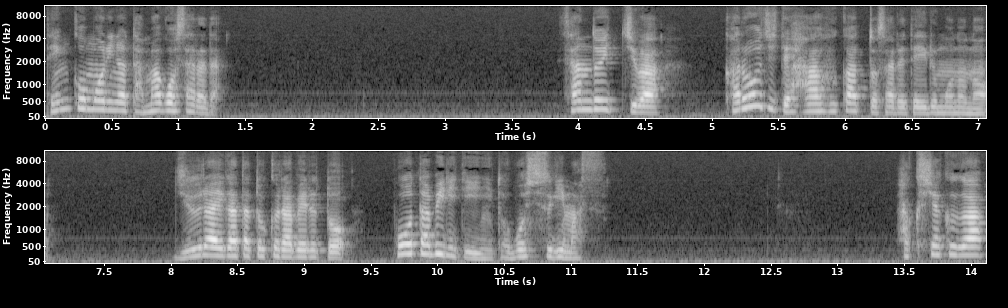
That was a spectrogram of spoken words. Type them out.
てんこ盛りの卵サラダ。サンドイッチはかろうじてハーフカットされているものの従来型と比べるとポータビリティに乏しすぎます。伯爵が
